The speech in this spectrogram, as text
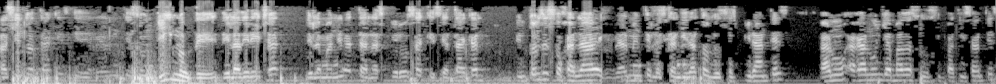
haciendo ataques que realmente son dignos de, de la derecha, de la manera tan asquerosa que se atacan. Entonces, ojalá realmente los candidatos, los aspirantes, hagan un llamado a sus simpatizantes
